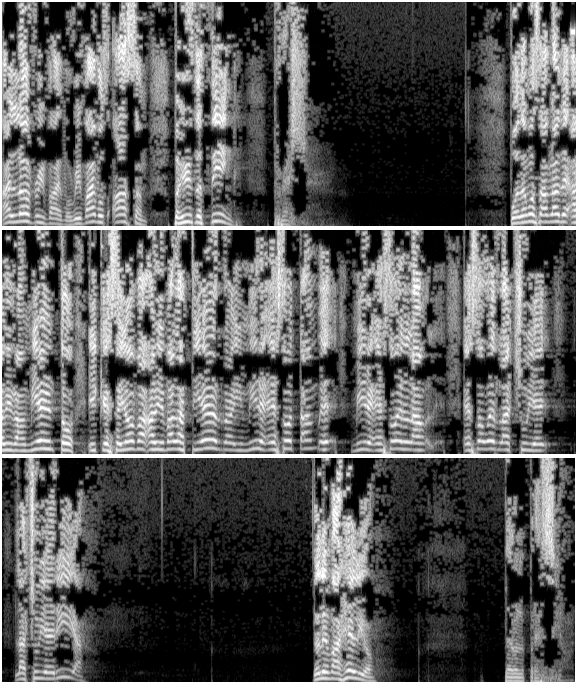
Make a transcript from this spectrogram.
I love revival. Revival's awesome. But here's the thing. Pressure. Podemos hablar de avivamiento y que Señor va a avivar la tierra y mire, eso tan, eh, mire, eso es la, eso es la chuye, la chullería del evangelio. Pero la presión.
